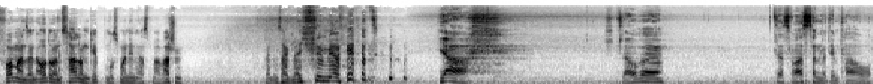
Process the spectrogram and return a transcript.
Bevor man sein Auto in Zahlung gibt, muss man den erstmal waschen. Dann ist er gleich viel mehr wert. ja, ich glaube, das war's dann mit dem Tahoe.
